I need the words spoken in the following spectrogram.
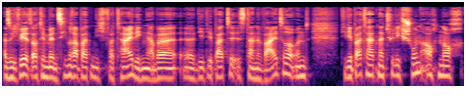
Also ich will jetzt auch den Benzinrabatt nicht verteidigen, aber äh, die Debatte ist da eine weitere und die Debatte hat natürlich schon auch noch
